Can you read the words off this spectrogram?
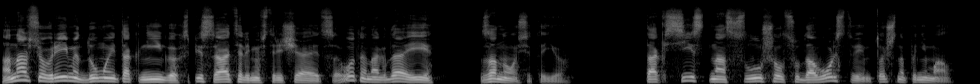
Она все время думает о книгах, с писателями встречается. Вот иногда и заносит ее». Таксист нас слушал с удовольствием, точно понимал.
